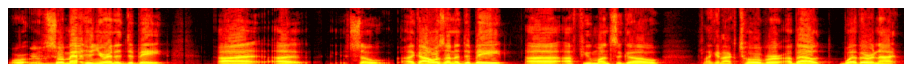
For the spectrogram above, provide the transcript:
Or mm-hmm. so imagine you're in a debate. Uh, uh, so like I was on a debate uh, a few months ago, like in October, about whether or not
